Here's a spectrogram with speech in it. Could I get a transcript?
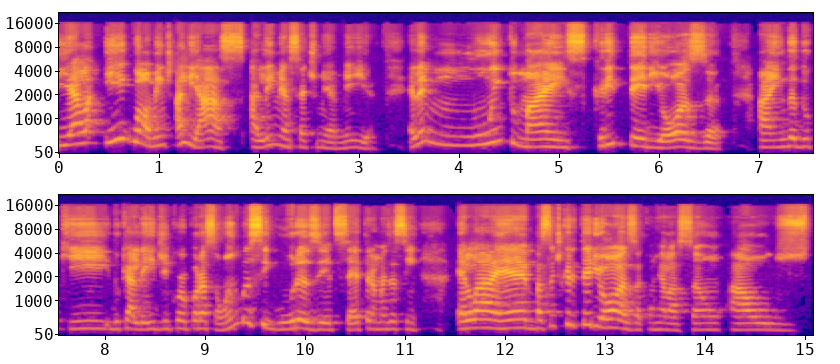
E ela igualmente, aliás, a lei 6766, ela é muito mais criteriosa ainda do que do que a lei de incorporação, ambas seguras e etc, mas assim, ela é bastante criteriosa com relação aos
